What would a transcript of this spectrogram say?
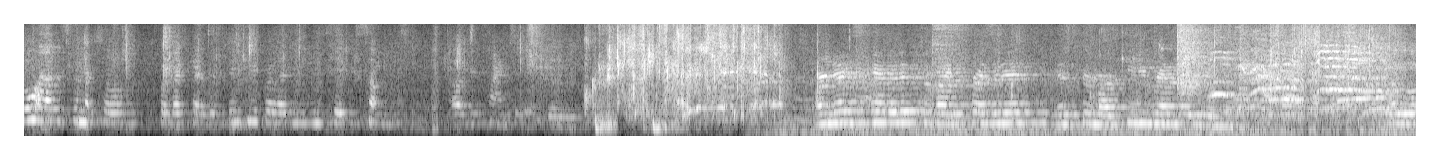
Go Allison Marcelo for vice president. Thank you for letting me take some of your time today. Our next candidate for vice president, Mr. Marquis Randall Jr. Hello,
